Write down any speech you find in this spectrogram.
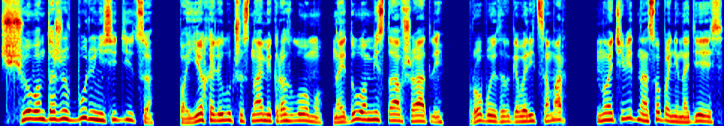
«Чё вам даже в бурю не сидится? Поехали лучше с нами к разлому. Найду вам места в шатле». Пробует отговорить Самар, но, очевидно, особо не надеясь,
